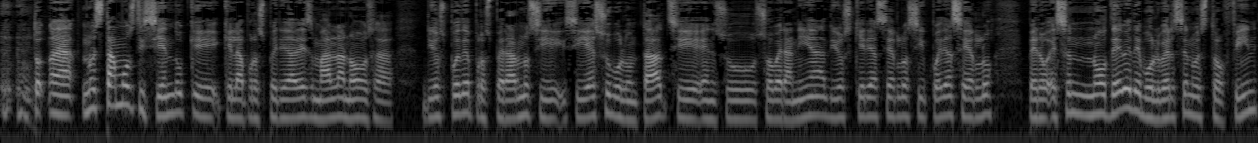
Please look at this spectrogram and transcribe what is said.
eh, no estamos diciendo que, que la prosperidad es mala, no, o sea, Dios puede prosperarnos si, si es su voluntad, si en su soberanía Dios quiere hacerlo, sí puede hacerlo, pero eso no debe de volverse nuestro fin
